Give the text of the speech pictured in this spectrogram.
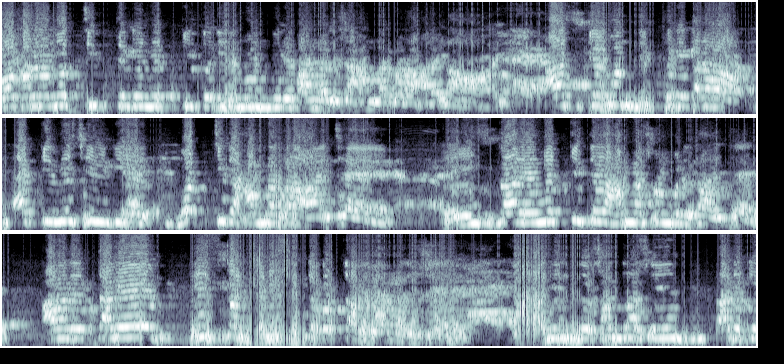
কখনো মসজিদ থেকে নেতৃত্ব দিয়ে মন্দিরে বাংলাদেশে হামলা করা হয় না। আজকে মন্দির থেকে কেন একটি মিছিল গিয়ে মসজিদে হামলা করা হয়েছে? এই ইসলামের নেতৃত্বে হামলা সংগঠিত হয়েছে। আমাদের তাদের ইসলামকে নিষিদ্ধ করতে হবে তাদেরকে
